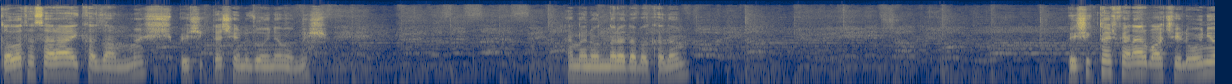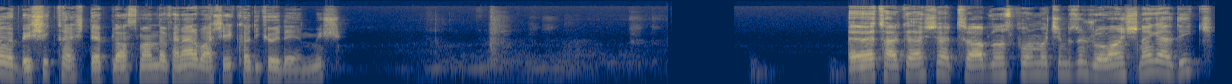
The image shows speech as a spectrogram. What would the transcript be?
Galatasaray kazanmış. Beşiktaş henüz oynamamış. Hemen onlara da bakalım. Beşiktaş Fenerbahçe ile oynuyor ve Beşiktaş deplasmanda Fenerbahçe'yi Kadıköy'de yenmiş. Evet arkadaşlar Trabzonspor maçımızın rövanşına geldik.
